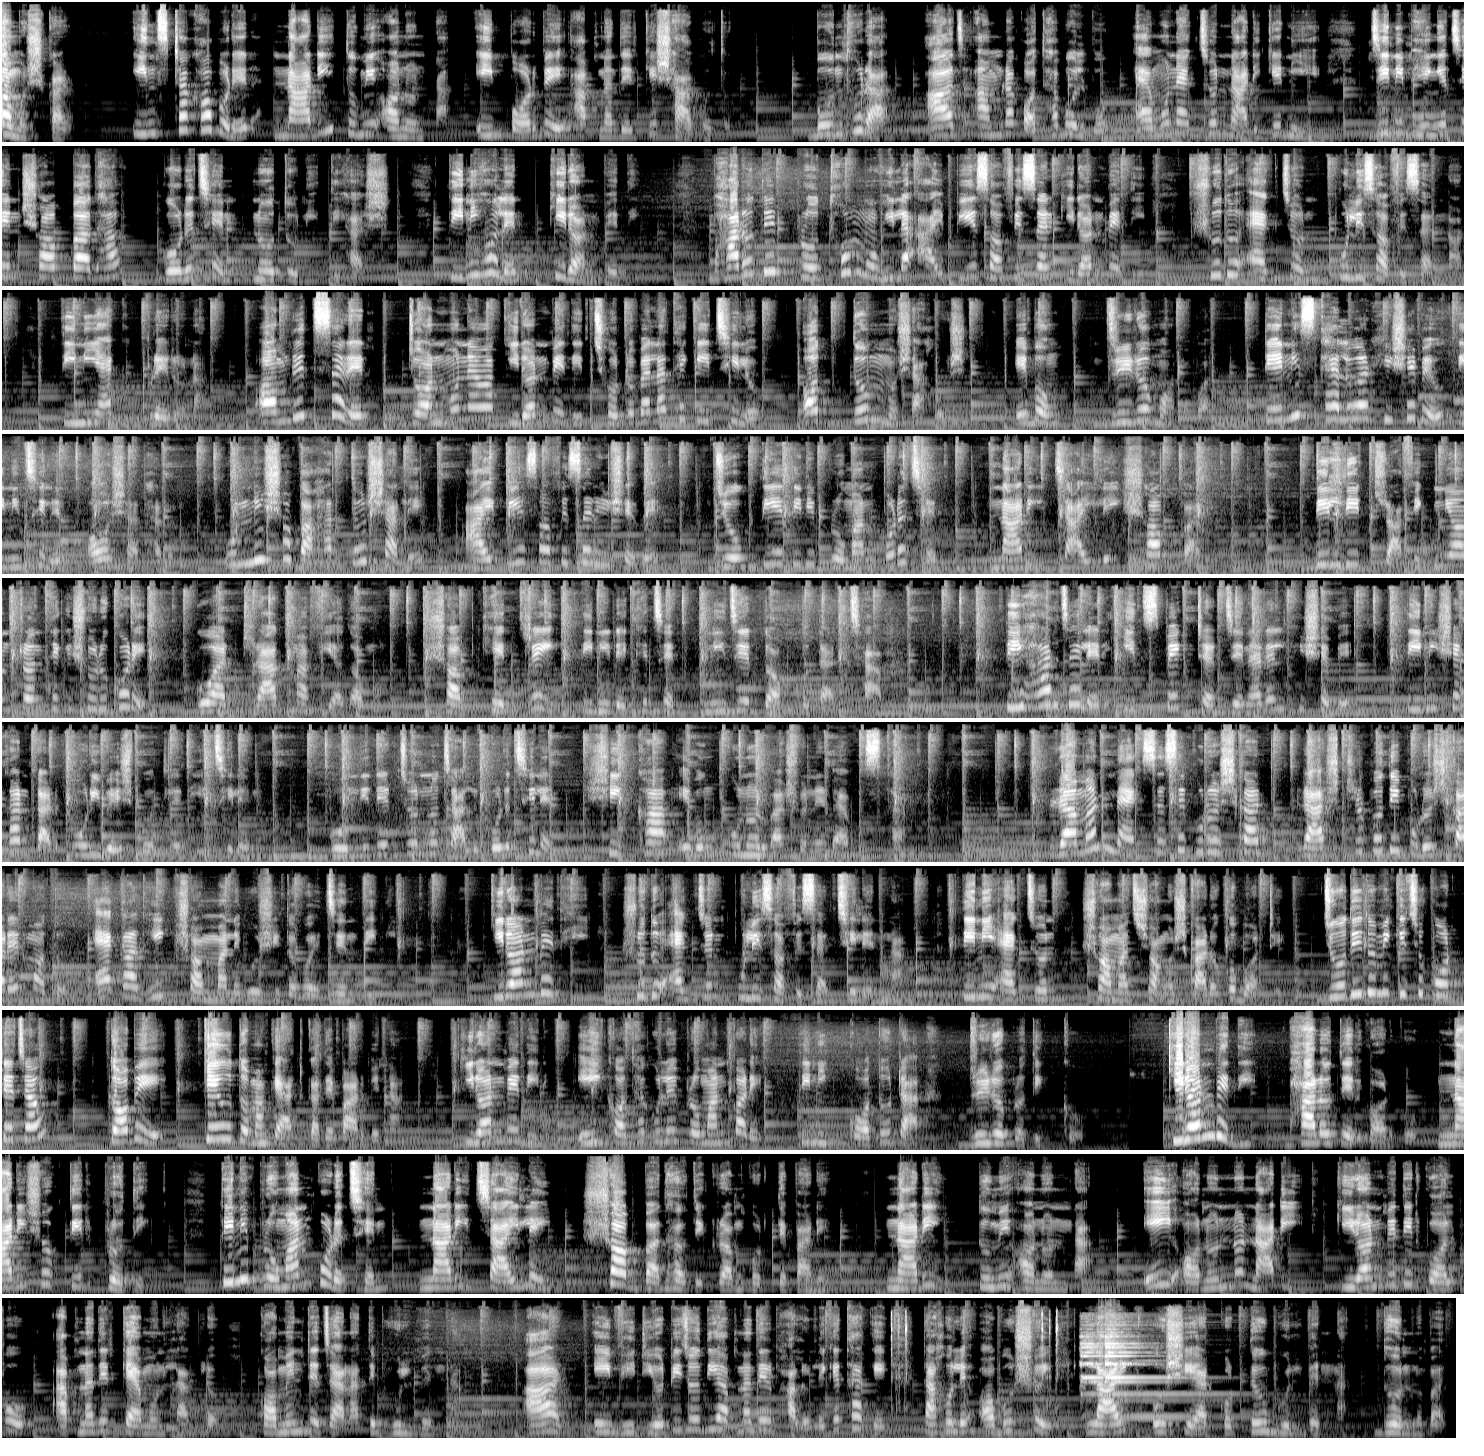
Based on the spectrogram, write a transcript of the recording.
নমস্কার। ইনস্টা খবরের নারী তুমি অনন্যা এই পর্বে আপনাদেরকে স্বাগত। বন্ধুরা, আজ আমরা কথা বলব এমন একজন নারীকে নিয়ে যিনি ভেঙেছেন সব বাধা, গড়েছেন নতুন ইতিহাস। তিনি হলেন কিরণ বেদী। ভারতের প্রথম মহিলা আইপিএস অফিসার কিরণ বেদী শুধু একজন পুলিশ অফিসার নন, তিনি এক প্রেরণা। অমৃতসরের জন্ম নেওয়া কিরণ বেদীর ছোটবেলা থেকেই ছিল অদম্য সাহস। এবং দৃঢ় মনোবল। টেনিস খেলোয়াড় হিসেবেও তিনি ছিলেন অসাধারণ। উনিশশো বাহাত্তর সালে আইপিএস অফিসার হিসেবে যোগ দিয়ে তিনি প্রমাণ করেছেন, নারী চাইলেই সব পারে। দিল্লির ট্রাফিক নিয়ন্ত্রণ থেকে শুরু করে গোয়ার ড্রাগ মাফিয়া দমন, সব ক্ষেত্রেই তিনি রেখেছেন নিজের দক্ষতার ছাপ। তিহার জেলের ইন্সপেক্টর জেনারেল হিসেবে তিনি সেখানকার পরিবেশ বদলে দিয়েছিলেন। বন্দীদের জন্য চালু করেছিলেন শিক্ষা এবং পুনর্বাসনের ব্যবস্থা। রামান ম্যাক্সেসে পুরস্কার, রাষ্ট্রপতি পুরস্কারের মতো একাধিক সম্মানে ভূষিত হয়েছেন তিনি। কিরণ বেধি শুধু একজন পুলিশ অফিসার ছিলেন না, তিনি একজন সমাজ সংস্কারকও বটে। যদি তুমি কিছু করতে চাও, তবে কেউ তোমাকে আটকাতে পারবে না। কিরণ বেদীর এই কথাগুলোই প্রমাণ করে তিনি কতটা দৃঢ় প্রতিজ্ঞ কিরণ বেদী ভারতের গর্ব, নারী শক্তির প্রতীক। তিনি প্রমাণ করেছেন, নারী চাইলেই সব বাধা অতিক্রম করতে পারে। নারী, তুমি অনন্যা। এই অনন্য নারী কিরণ বেদীর গল্প আপনাদের কেমন লাগল? কমেন্টে জানাতে ভুলবেন না। আর এই ভিডিওটি যদি আপনাদের ভালো লেগে থাকে, তাহলে অবশ্যই লাইক ও শেয়ার করতেও ভুলবেন না। ধন্যবাদ।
